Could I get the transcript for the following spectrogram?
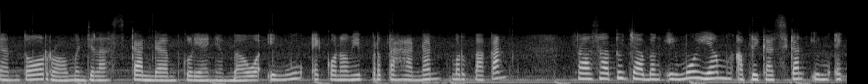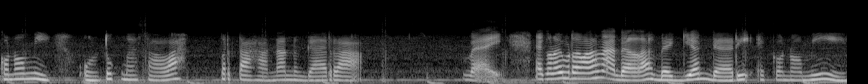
Yantoro menjelaskan dalam kuliahnya bahwa ilmu ekonomi pertahanan merupakan salah satu cabang ilmu yang mengaplikasikan ilmu ekonomi untuk masalah pertahanan negara. Baik, ekonomi pertahanan adalah bagian dari ekonomi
